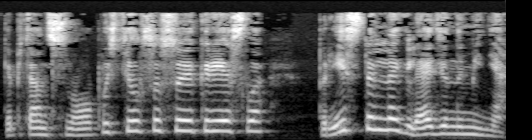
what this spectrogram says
Капитан снова опустился в свое кресло, пристально глядя на меня.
